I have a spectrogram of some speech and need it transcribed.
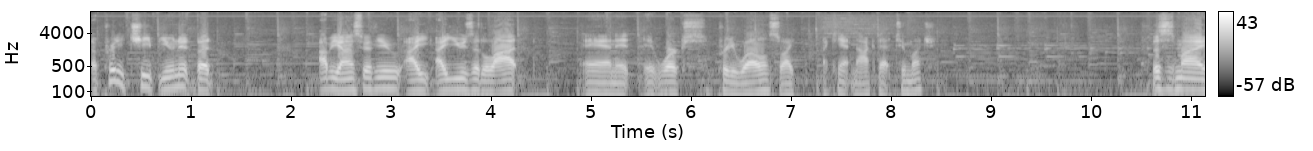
a pretty cheap unit, but I'll be honest with you, I, I use it a lot and it, it works pretty well, so I, I can't knock that too much. This is my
